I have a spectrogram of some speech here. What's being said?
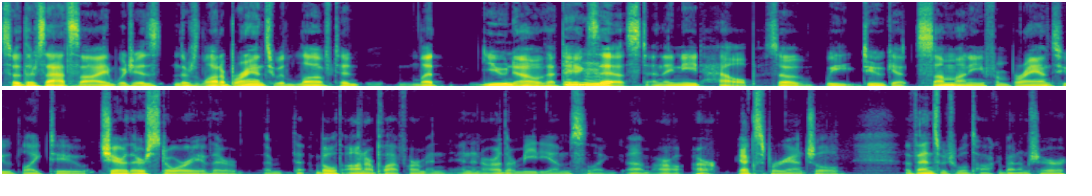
So there's that side, which is there's a lot of brands who would love to let you know that they Mhm. exist and they need help. So we do get some money from brands who'd like to share their story of their, their both on our platform and, and in our other mediums like um, our, our experiential events, which we'll talk about, I'm sure.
